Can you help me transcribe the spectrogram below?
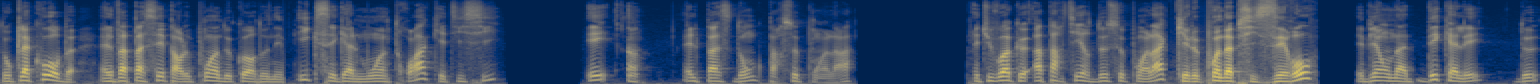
Donc la courbe, elle va passer par le point de coordonnées x égale moins 3 qui est ici, et 1. Elle passe donc par ce point-là. Et tu vois qu'à partir de ce point-là, qui est le point d'abscisse 0, eh bien on a décalé de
